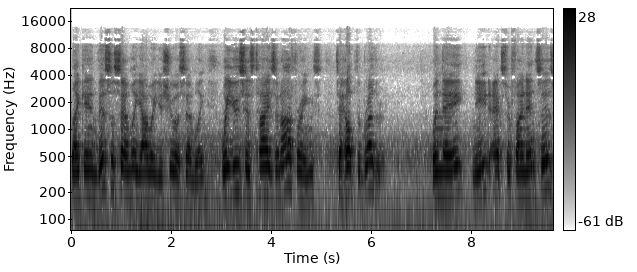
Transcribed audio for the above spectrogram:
like in this assembly, Yahweh Yeshua assembly, we use his tithes and offerings to help the brethren. When they need extra finances,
